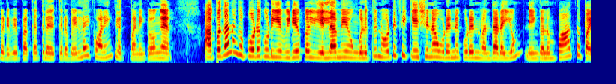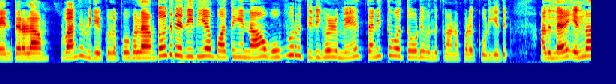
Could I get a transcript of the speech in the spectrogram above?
கூடவே பக்கத்தில் இருக்கிற பெல் ஐக்கானையும் கிளிக் பண்ணிக்கோங்க. அப்போ தான் நாங்கள் போடக்கூடிய வீடியோக்கள் எல்லாமே உங்களுக்கு நோட்டிஃபிகேஷனாக உடனுக்குடன் வந்தடையும். நீங்களும் பார்த்து பயன்பெறலாம் வாங்க வீடியோக்குள்ளே போகலாம். ஜோதிட ரீதியாக பார்த்தீங்கன்னா ஒவ்வொரு திதிகளுமே தனித்துவத்தோடு வந்து காணப்படக்கூடியது. அதில் எல்லா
